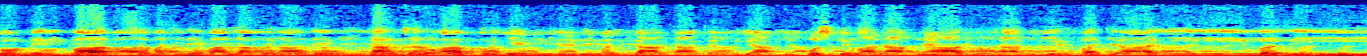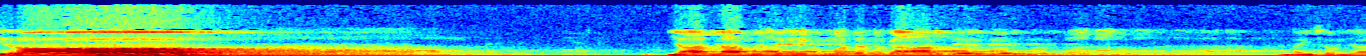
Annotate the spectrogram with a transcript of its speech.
کو میری بات سمجھنے والا بنا۔ دے کہا، چلو، آپ کو یہ بھی میں نے ملکہ عطا کر دیا۔ اس کے بعد آپ نے ہاتھ اٹھا دیے۔ وجعلی وزیرا یا اللہ، مجھے ایک مددگار دے دے۔ نہیں سمجھا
